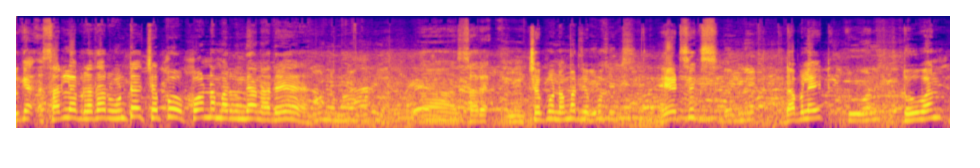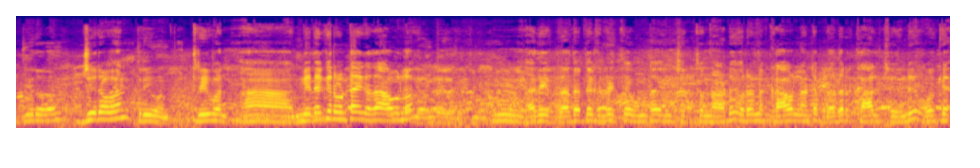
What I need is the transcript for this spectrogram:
ఓకే సర్లే బ్రదర్ ఉంటే చెప్పు ఫోన్ నెంబర్ ఉందా నాది? సరే. చెప్పు నెంబర్ చెప్పు. Eight six double eight two one two one zero one zero one three one three one మీ దగ్గర ఉంటాయి కదా ఆవులు? అదే బ్రదర్ దగ్గర అయితే ఉంటాయని చెప్తున్నాడు. ఎవరైనా కావాలంటే బ్రదర్ కాల్ చేయండి. ఓకే.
